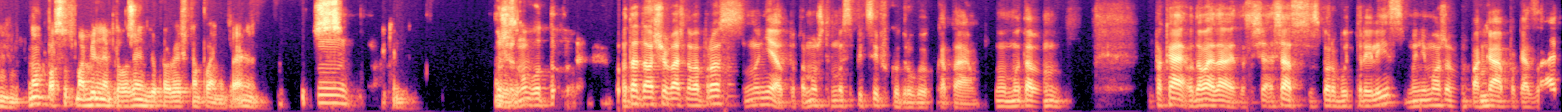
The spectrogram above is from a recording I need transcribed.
Ну, по сути, мобильное приложение для управляющей компании, правильно? Слушай, ну вот, вот это очень важный вопрос. Ну нет, потому что мы специфику другую катаем. Ну, мы там пока, давай, давай, это сейчас, сейчас скоро будет релиз, мы не можем пока mm-hmm. показать,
